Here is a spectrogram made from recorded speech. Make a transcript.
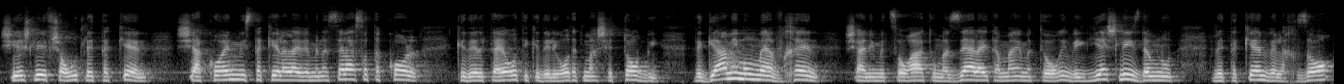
שיש לי אפשרות לתקן, שהכהן מסתכל עליי ומנסה לעשות הכל כדי לתאר אותי, כדי לראות את מה שטוב בי, וגם אם הוא מאבחן שאני מצורעת, הוא מזה עליי את המים הטהורים, ויש לי הזדמנות לתקן ולחזור,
